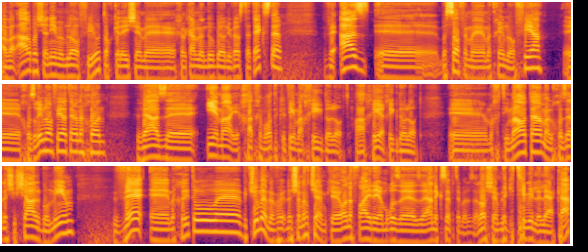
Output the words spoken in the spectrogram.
אבל ארבע שנים הם לא הופיעו, תוך כדי שהם אה, חלקם למדו באוניברסיטת אקסטר, ואז אה, בסוף הם אה, מתחילים להופיע, אה, חוזרים להופיע יותר נכון, ואז אה, EMI, אחת חברות תקליטים הכי גדולות, הכי הכי גדולות, אה, מחתימה אותם על חוזה לשישה אלבומים, והם החליטו, אה, ביקשו מהם לשנות שם, כי on a Friday אמרו זה, זה unacceptable, זה לא שם לגיטימי ללהקה.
